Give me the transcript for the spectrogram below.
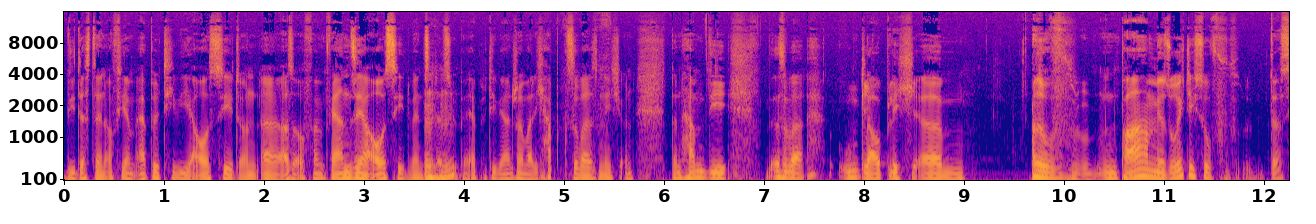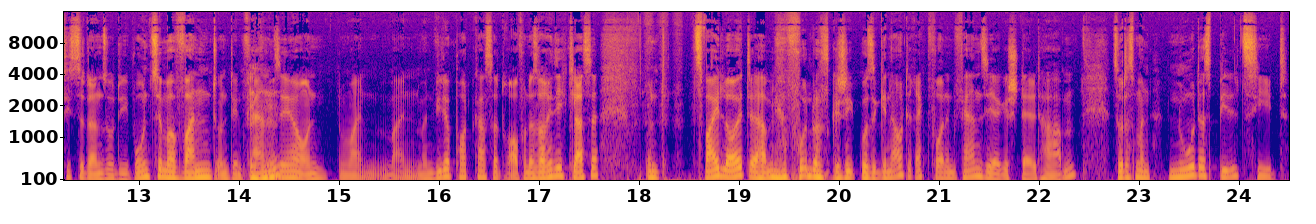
wie das denn auf ihrem Apple TV aussieht und äh, also auf dem Fernseher aussieht, wenn sie das Mhm. über Apple TV anschauen, weil ich habe sowas nicht. Und dann haben die, das war unglaublich. Ähm, also ein paar haben mir so richtig so, da siehst du dann so die Wohnzimmerwand und den Fernseher und mein, mein, mein Videopodcast da drauf und das war richtig klasse. Und zwei Leute haben mir Fotos geschickt, wo sie genau direkt vor den Fernseher gestellt haben, so dass man nur das Bild sieht.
